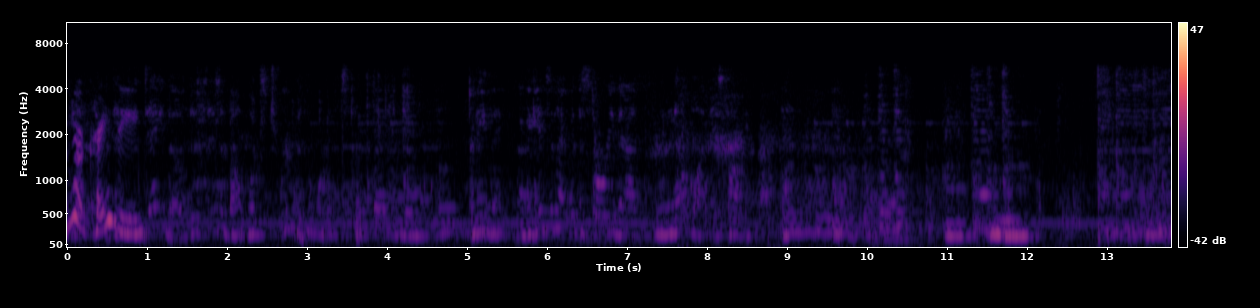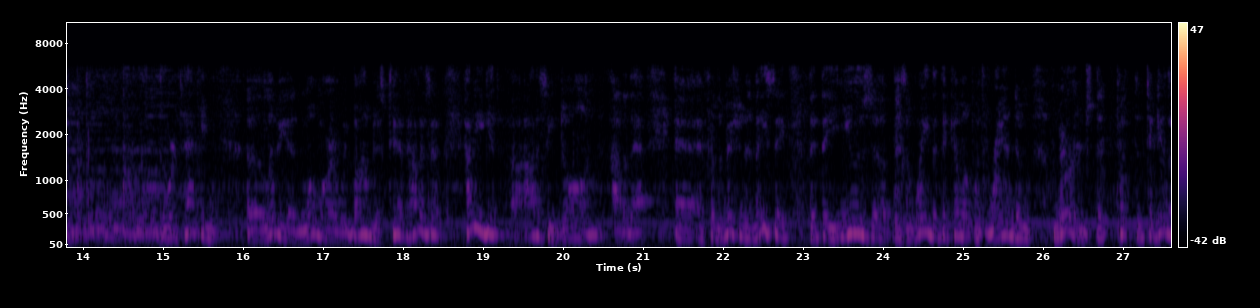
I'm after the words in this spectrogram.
You're crazy. Today, though, this is about what's true in the world. Good evening. We begin tonight with the story that no one is talking attacking uh, Libya and Muammar, and we bombed his tent. How does that? How do you get uh, Odyssey Dawn out of that uh, for the mission? And they say that they use uh, there's a way that they come up with random words that put together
